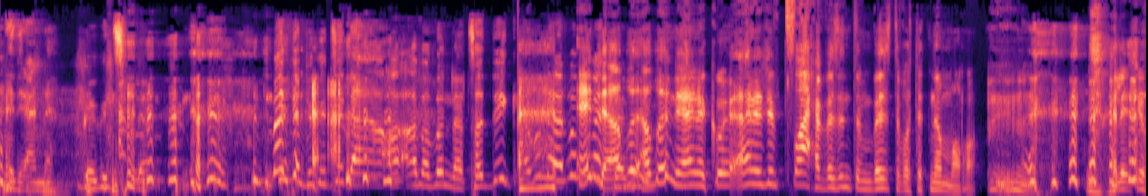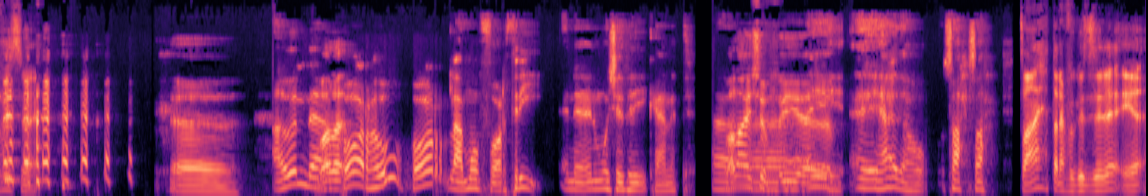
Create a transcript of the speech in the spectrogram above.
ما أدري عنه. جودزيلا. مثل في جودزيلا أنا أظن تصدق. اظن أظن اظن أظن أنا كو... أنا جبت صاحب بس أنتم بس تبغوا تتنمروا. خليني أشوف اسمه. آه. أظن فور هو؟ فور؟ لا مو فور 3 انموشن 3 كانت. والله شوف هي آه، إي إي هذا هو. صح صح. صح طلع في جودزيلا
